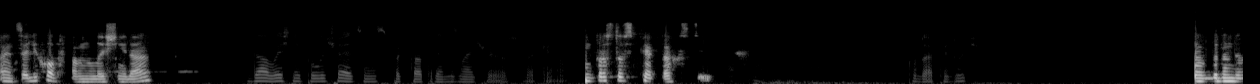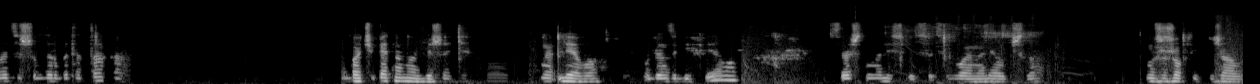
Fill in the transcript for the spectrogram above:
А, це ліхов, певно, лишній, да? Да, лишній виходить, він спектатор, я не знаю, чого його сюди кинув. Він просто в спектах стоїть. Куди підуть? Будемо дивитися, щоб доробити атака. Бачу, 5 на 0 біжить. Ліво. Один забіг. Все ж на лісі, все ці двоє наліво пішли. Може жовтий піджав.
